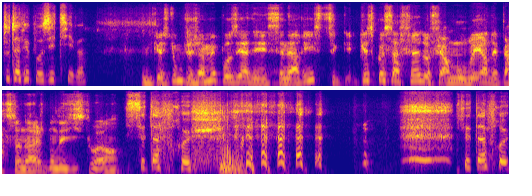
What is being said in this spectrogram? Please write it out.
tout à fait positive. Une question que j'ai jamais posée à des scénaristes, qu'est-ce que ça fait de faire mourir des personnages dans des histoires? C'est affreux. c'est affreux.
